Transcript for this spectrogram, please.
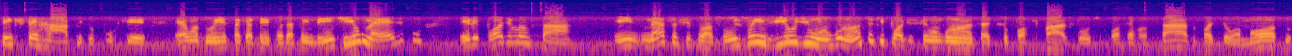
tem que ser rápido, porque é uma doença que é tempo dependente, e o médico ele pode lançar em, nessas situações o envio de uma ambulância, que pode ser uma ambulância de suporte básico ou de suporte avançado, pode ser uma moto,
